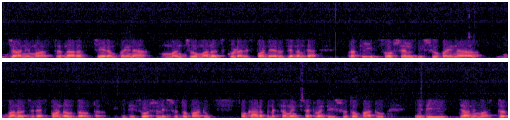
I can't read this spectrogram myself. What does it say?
జానీ మాస్టర్ అరెస్ట్ చేయడం పైన మంచు మనోజ్ కూడా రెస్పాండ్ అయ్యారు. జనరల్గా ప్రతి సోషల్ ఇష్యూ పైన మనోజ్ రెస్పాండ్ అవుతూ ఉంటారు. ఇది సోషల్ ఇష్యూతో పాటు ఒక ఆడపిల్లకు సంబంధించినటువంటి ఇష్యూతో పాటు ఇది జానీ మాస్టర్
